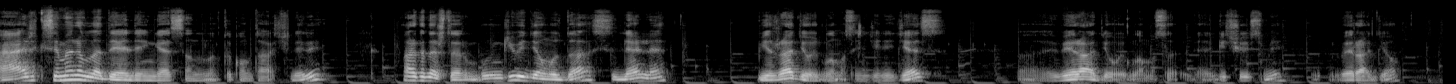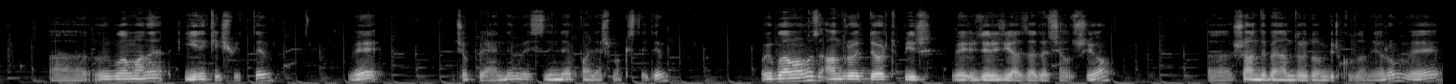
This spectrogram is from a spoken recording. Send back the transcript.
Herkese merhabalar değerli engelsanlı.com takipçileri. Arkadaşlar bugünkü videomuzda sizlerle bir radyo uygulaması inceleyeceğiz. Ee, Ve radyo uygulaması e, geçiyor ismi. Ve radyo. Ee, Uygulamanı yeni keşfettim ve çok beğendim ve sizinle paylaşmak istedim. Uygulamamız Android 4.1 ve üzeri cihazlarda çalışıyor. Ee, Şu anda ben Android 11 kullanıyorum ve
